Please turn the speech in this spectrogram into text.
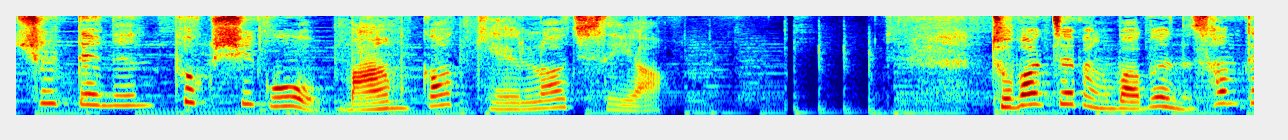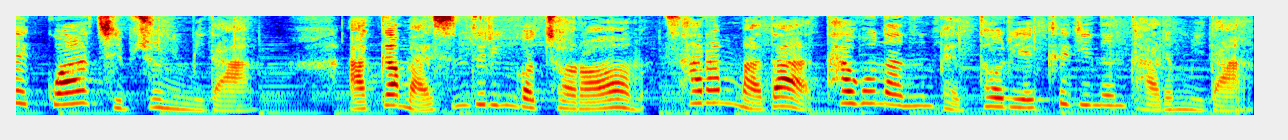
쉴 때는 푹 쉬고 마음껏 게을러지세요. 두 번째 방법은 선택과 집중입니다. 아까 말씀드린 것처럼 사람마다 타고나는 배터리의 크기는 다릅니다.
